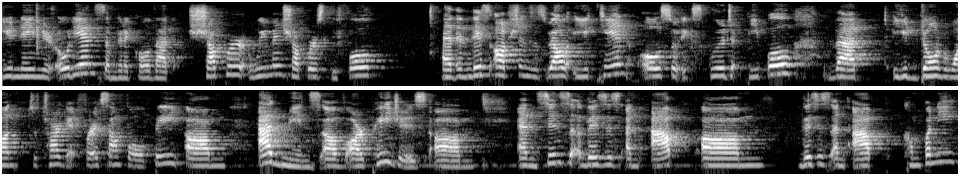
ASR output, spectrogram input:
you name your audience. I'm going to call that shopper, women shoppers default. And in these options as well, you can also exclude people that you don't want to target. For example, pay, um, admins of our pages, um, and since this is an app, um, this is an app company,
